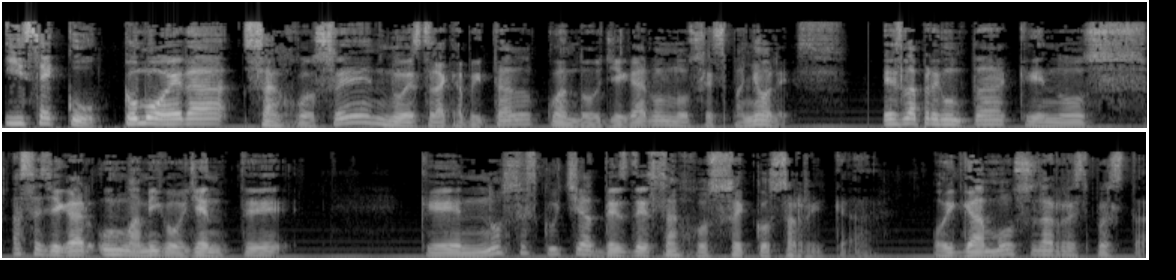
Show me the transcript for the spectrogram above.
ICQ. ¿Cómo era San José, nuestra capital, cuando llegaron los españoles? Es la pregunta que nos hace llegar un amigo oyente que nos escucha desde San José, Costa Rica. Oigamos la respuesta.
